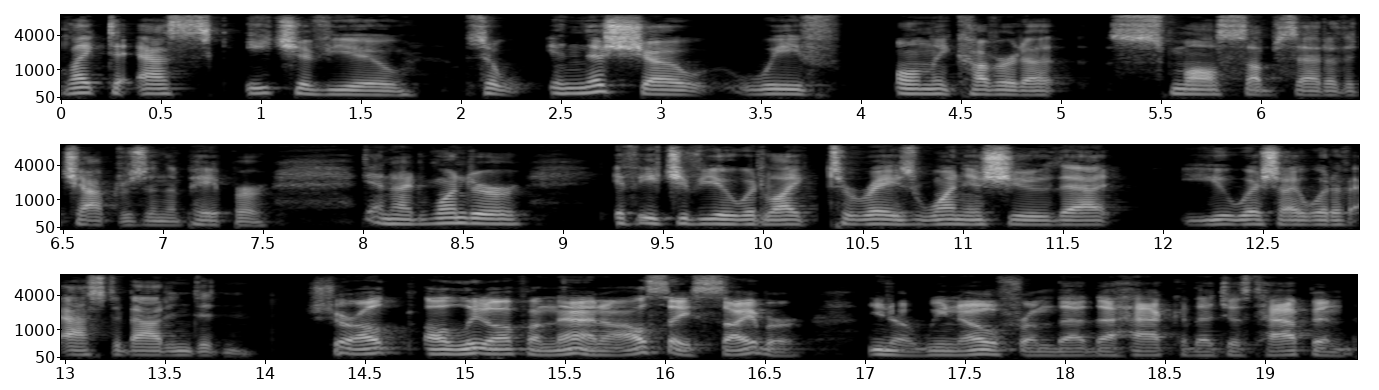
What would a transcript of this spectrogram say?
like to ask each of you. So, in this show, we've only covered a small subset of the chapters in the paper. And I'd wonder if each of you would like to raise one issue that you wish I would have asked about and didn't. Sure, I'll I'll lead off on that. I'll say cyber. You know, we know from that the hack that just happened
